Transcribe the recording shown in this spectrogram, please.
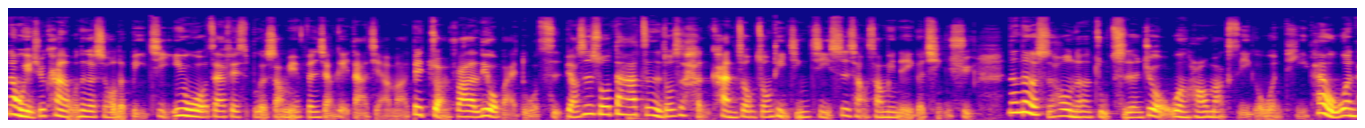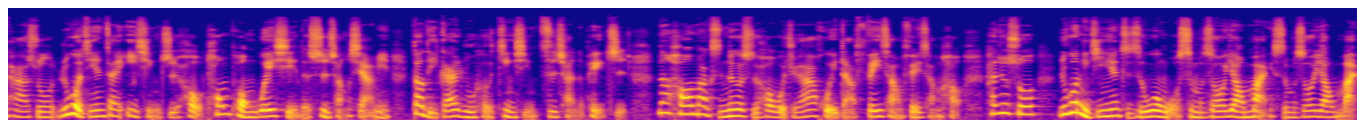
那我也去看了我那个时候的笔记，因为我有在 Facebook 上面分享给大家嘛，被转发了六百多次，表示说大家真的都是很看重总体经济市场上面的一个情绪。那那个时候呢，主持人就有问 Howard Marks 一个问题，他有问他说，如果今天在疫情之后，通膨威胁的市场下面，到底该如何进行资产的配置？那 Howard Marks 那个时候，我觉得他回答非常非常好，他就说，如果你今天只是问我什么时候要卖，什么时候要买，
